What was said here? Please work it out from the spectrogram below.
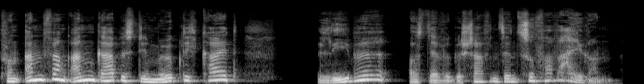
Von Anfang an gab es die Möglichkeit, Liebe, aus der wir geschaffen sind, zu verweigern.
